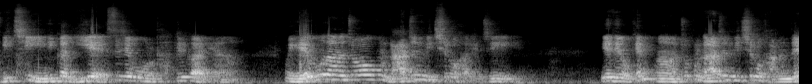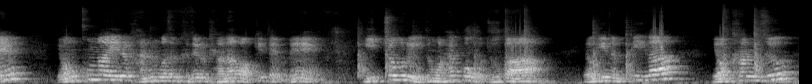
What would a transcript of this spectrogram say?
밑이 2니까 2의 x제곱으로 바뀔 거 아니야. 그럼 얘보다는 조금 낮은 위치로 가겠지. 이해돼, 오케이? 어, 조금 낮은 위치로 가는데 0,1을 가는 것은 그대로 변화가 없기 때문에 이쪽으로 이동을 할 거고 누가 여기는 b가 역함수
